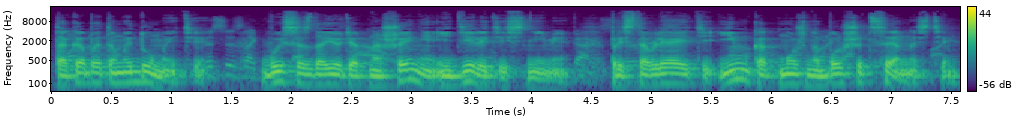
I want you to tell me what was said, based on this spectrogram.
Так об этом и думайте. Вы создаете отношения и делитесь с ними. Представляете им как можно больше ценности.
